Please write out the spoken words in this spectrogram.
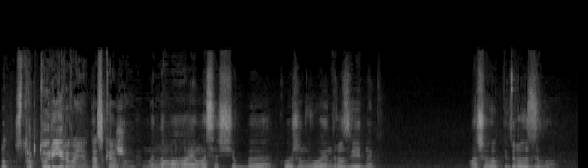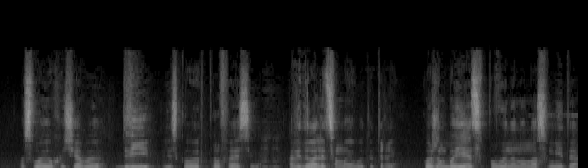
ну, структурирование, да, скажем, Ми намагаємося, щоб кожен воїн-розвідник нашого підрозділу освоїв хоча б дві військових професії, а в ідеалі це має бути три. Кожен боєць повинен у нас вміти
